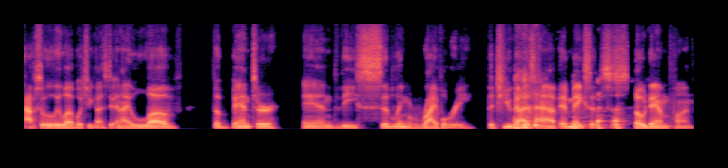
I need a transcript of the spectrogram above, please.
absolutely love what you guys do, and I love the banter and the sibling rivalry that you guys have. it makes it so damn fun.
